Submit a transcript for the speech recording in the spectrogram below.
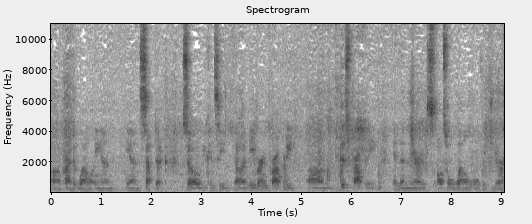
uh, private well and, and septic. So you can see uh, neighboring property, um, this property, and then there's also a well over here.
